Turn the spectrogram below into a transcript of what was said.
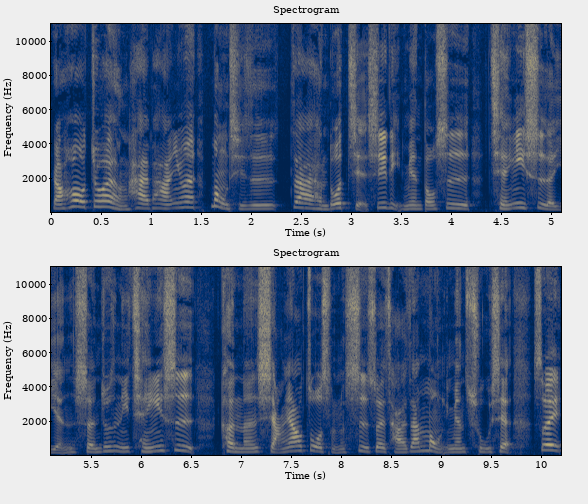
然后就会很害怕，因为梦其实在很多解析里面都是潜意识的延伸，就是你潜意识可能想要做什么事，所以才会在梦里面出现。所以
